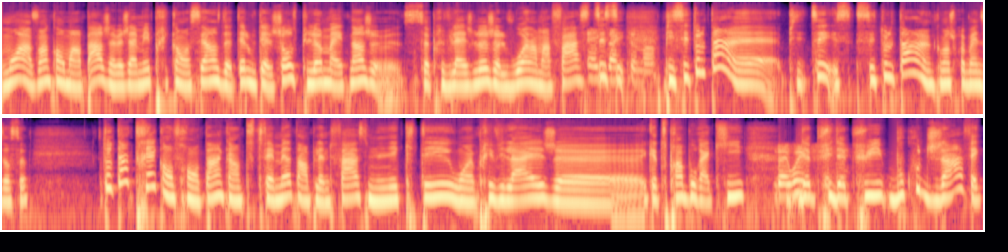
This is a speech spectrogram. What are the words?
moi, avant qu'on m'en parle, j'avais jamais pris conscience de telle ou telle chose, puis là maintenant, je, ce privilège-là, je le vois dans ma face. Exactement. Puis c'est tout le temps, puis tu sais, c'est tout le temps, comment je pourrais bien dire ça? Tout le temps très confrontant quand tu te fais mettre en pleine face une inéquité ou un privilège euh, que tu prends pour acquis ben oui, depuis depuis beaucoup de gens, fait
